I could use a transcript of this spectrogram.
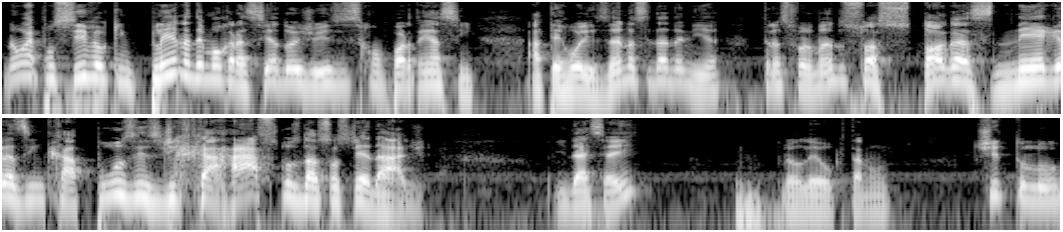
Não é possível que em plena democracia dois juízes se comportem assim, aterrorizando a cidadania, transformando suas togas negras em capuzes de carrascos da sociedade. E desce aí, pra eu ler o que tá no título.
